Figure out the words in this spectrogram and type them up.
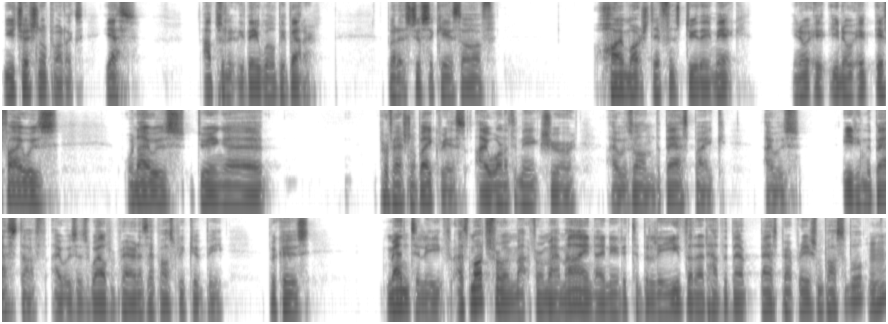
nutritional products. Yes, absolutely, they will be better. But it's just a case of how much difference do they make? You know, it, you know, if, if I was when I was doing a professional bike race, I wanted to make sure I was on the best bike. I was eating the best stuff. I was as well prepared as I possibly could be because mentally, as much from my, from my mind, I needed to believe that I'd had the be- best preparation possible. Mm-hmm.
